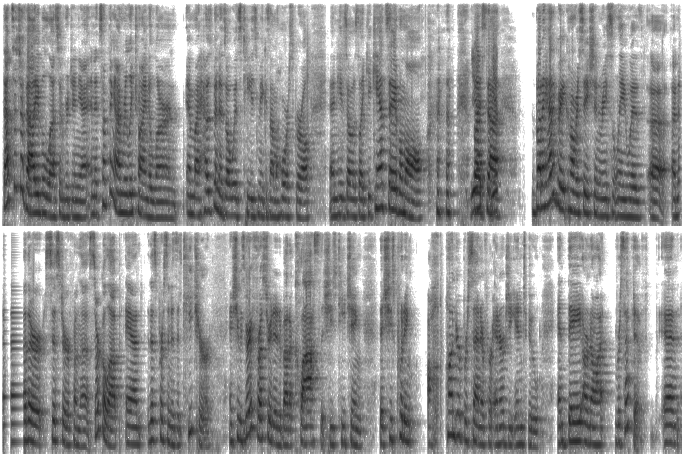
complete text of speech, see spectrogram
That's such a valuable lesson, Virginia, and it's something I'm really trying to learn. And my husband has always teased me because I'm a horse girl, and he's always like, "You can't save them all." Yes, but uh, yeah. but I had a great conversation recently with uh, another sister from the Circle Up, and this person is a teacher, and she was very frustrated about a class that she's teaching that she's putting a hundred percent of her energy into, and they are not receptive. And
